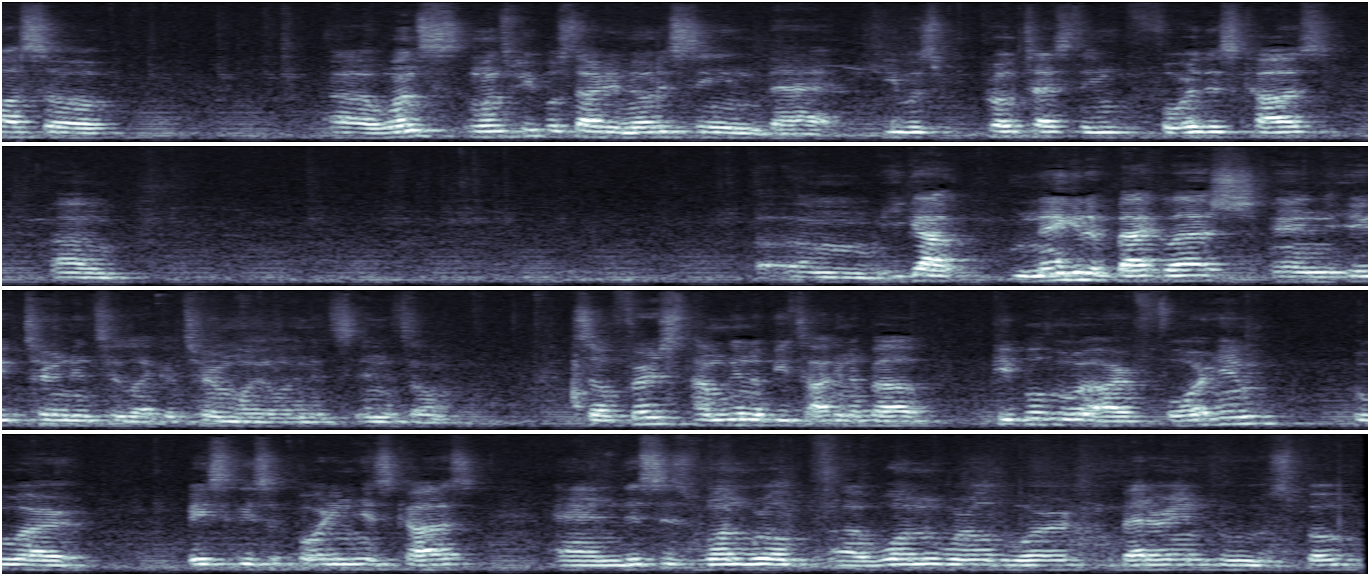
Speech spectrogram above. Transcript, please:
also, uh, once once people started noticing that he was protesting for this cause, um, um, he got negative backlash, and it turned into like a turmoil in its in its own. So first, I'm gonna be talking about people who are for him, who are basically supporting his cause, and this is one world uh, one World War veteran who spoke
